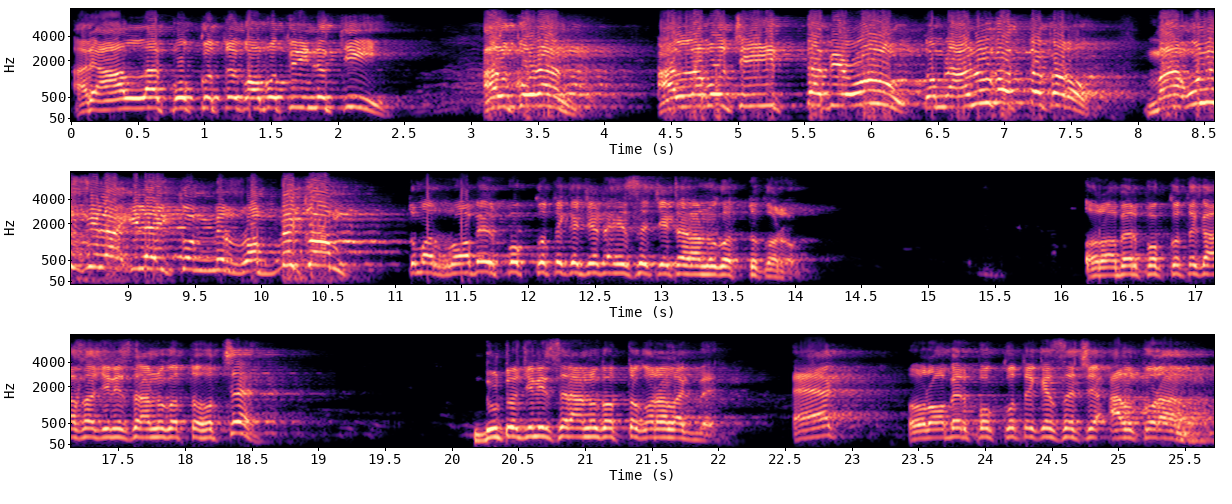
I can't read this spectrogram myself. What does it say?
আরে আল্লাহর পক্ষ থেকে অবতীর্ণ কি? আল কোরআন। আল্লাহ বলছে, ইত্তাবিউ, তোমরা আনুগত্য করো। মা উনজিলা ইলাইকুম মির রাব্বিকুম। তোমার রবের পক্ষ থেকে যেটা এসেছে, এটার আনুগত্য করো। রবের পক্ষ থেকে আসা জিনিসের আনুগত্য হচ্ছে? দুটো জিনিসের আনুগত্য করা লাগবে। এক, রবের পক্ষ থেকে এসেছে আল কোরআন।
